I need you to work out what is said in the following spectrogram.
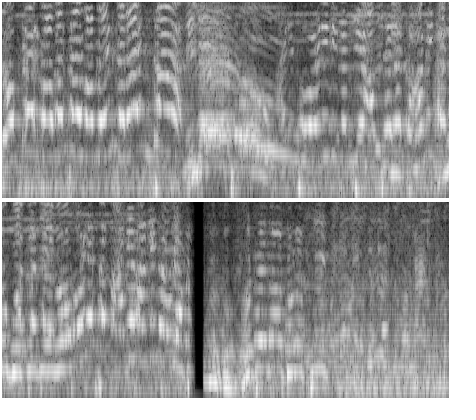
डॉक्टर बाबासाहेब आंबेडकरांचा आणि थोडी विनंती आहे आपल्याला दहा मिनिटं थोडंसं मागे मागे जाऊ द्या आपण थोडा प्लीज महाराज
